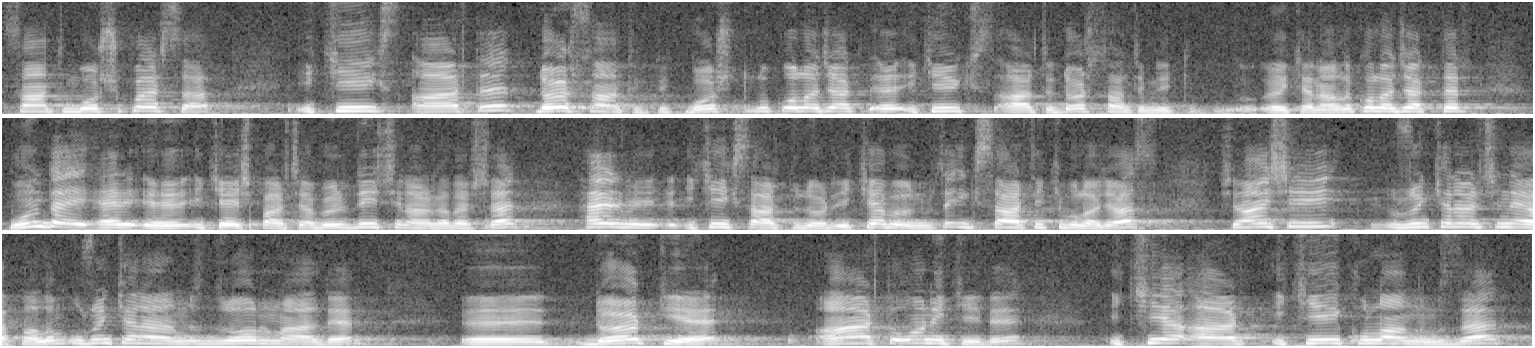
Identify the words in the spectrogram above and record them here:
santim boşluk varsa 2x artı 4 santimlik boşluk olacak. e, 2x artı 4 santimlik e, kenarlık olacaktır. Bunu da her e, iki eş parçaya böldüğü için arkadaşlar her bir 2x artı 4'ü 2'ye böldüğümüzde x artı 2 bulacağız. Şimdi aynı şeyi uzun kenar için de yapalım. Uzun kenarımız normalde e, 4y artı 12 idi. 2'ye artı 2'yi kullandığımızda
